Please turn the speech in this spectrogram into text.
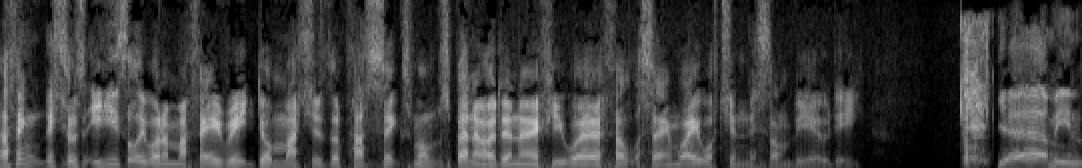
I think this was easily one of my favourite Dunne matches the past six months, Benno. I don't know if you uh, felt the same way watching this on VOD. Yeah, I mean,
